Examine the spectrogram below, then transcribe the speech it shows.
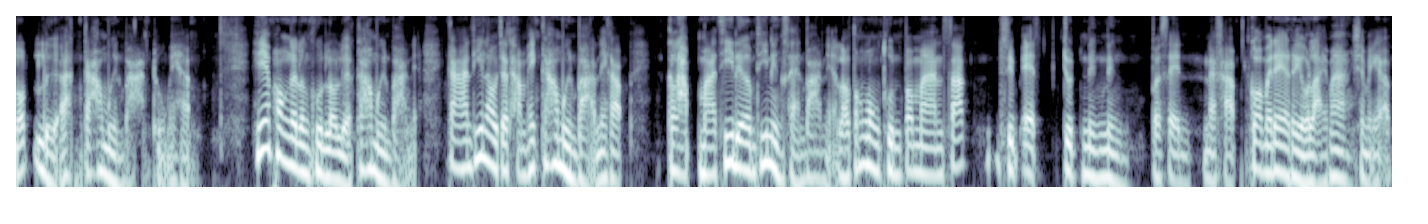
ลดเหลือ 90,000 บาทถูกไหมครับทีนี้พอเงินลงทุนเราเหลือ 90,000 บาทเนี่ยการที่เราจะทำให้ 90,000 บาทเนี่ยครับ กลับมาที่เดิมที่ 100,000 บาทเนี่ยเราต้องลงทุนประมาณสัก 11.11เปอร์เซ็นต์นะครับก็ไม่ได้เลวร้ายมากใช่ไหมครับ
